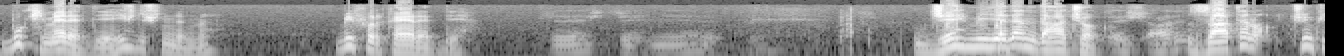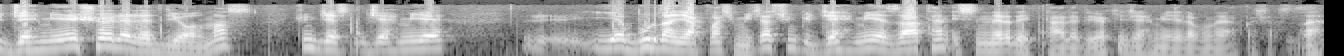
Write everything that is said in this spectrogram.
Bu kime reddiye? Hiç düşündün mü? Bir fırkaya reddiye. Cehmiye. Cehmiye'den daha çok. Zaten çünkü Cehmiye'ye şöyle reddiye olmaz. Çünkü Ce- Cehmiye'ye buradan yaklaşmayacağız. Çünkü Cehmiye zaten isimleri de iptal ediyor ki Cehmiye ile buna mi?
